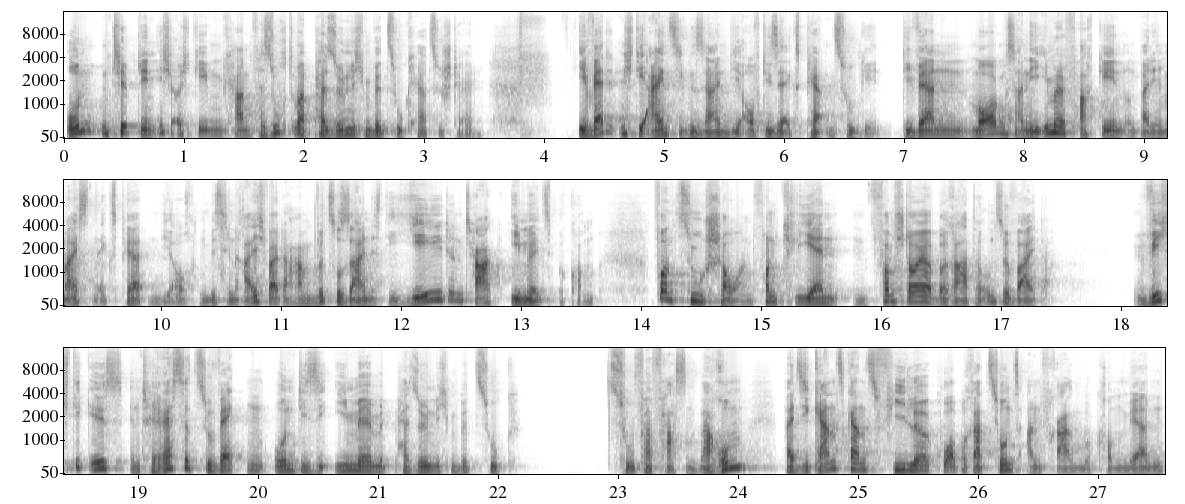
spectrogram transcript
Und ein Tipp, den ich euch geben kann, versucht immer persönlichen Bezug herzustellen. Ihr werdet nicht die Einzigen sein, die auf diese Experten zugehen. Die werden morgens an ihr E-Mail-Fach gehen und bei den meisten Experten, die auch ein bisschen Reichweite haben, wird so sein, dass die jeden Tag E-Mails bekommen. Von Zuschauern, von Klienten, vom Steuerberater und so weiter. Wichtig ist, Interesse zu wecken und diese E-Mail mit persönlichem Bezug zu verfassen. Warum? Weil sie ganz, ganz viele Kooperationsanfragen bekommen werden,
